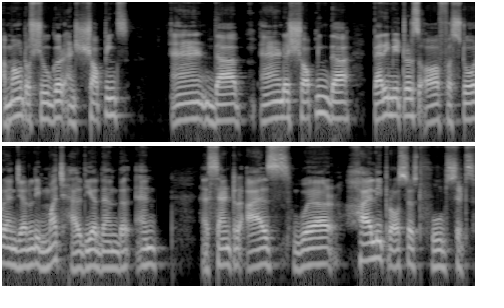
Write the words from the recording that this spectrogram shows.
amount of sugar and shoppings and the and shopping the perimeters of a store and generally much healthier than the and center aisles where highly processed food sits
